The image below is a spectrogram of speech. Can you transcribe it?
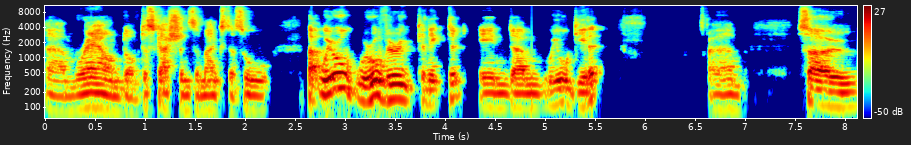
um, round of discussions amongst us all. But we're all we're all very connected, and um, we all get it. Um, so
